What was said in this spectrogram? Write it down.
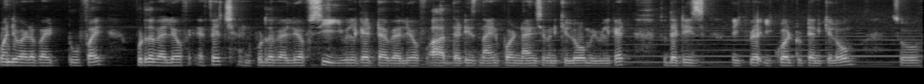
1 divided by 2 pi put the value of fh and put the value of c you will get a value of r. That is 9.97 kilo ohm you will get. So that is equal, to 10 kilo ohm. So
